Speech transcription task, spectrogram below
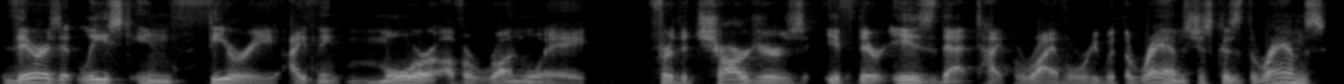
there is at least in theory, I think, more of a runway for the Chargers if there is that type of rivalry with the Rams, just because the Rams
